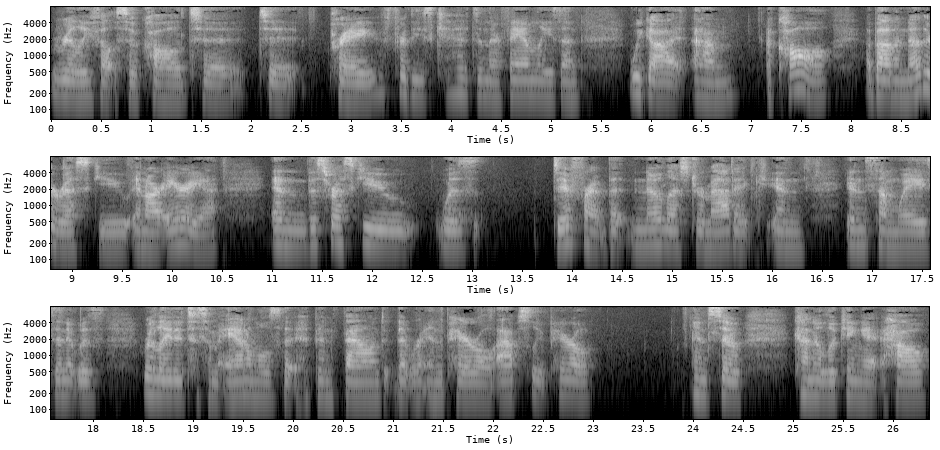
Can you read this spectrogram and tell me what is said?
really felt so called to to pray for these kids and their families. And we got um, a call about another rescue in our area. And this rescue was different, but no less dramatic in in some ways. And it was related to some animals that had been found that were in peril, absolute peril. And so, kind of looking at how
